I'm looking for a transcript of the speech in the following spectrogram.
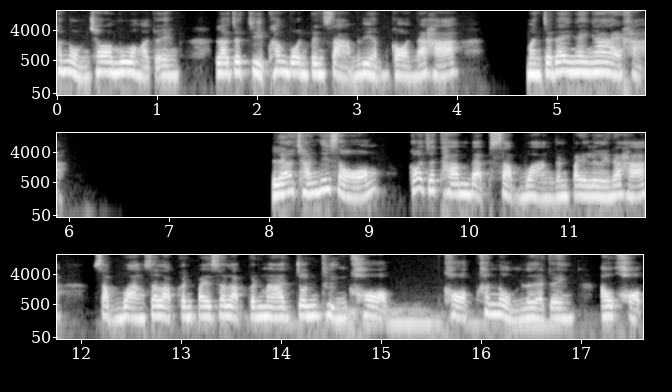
ขนมช่อม่วงอะตัวเอง เราจะจีบข้างบนเป็นสามเหลี่ยมก่อนนะคะ มันจะได้ง่าย ๆค่ะ แล้วชั้นที่สองก็จะทำแบบสับหว่างกันไปเลยนะคะ สับหว่างสลับกันไปสลับกันมาจนถึงขอบขอบขนมเลยตัวเอง เอาขอบ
